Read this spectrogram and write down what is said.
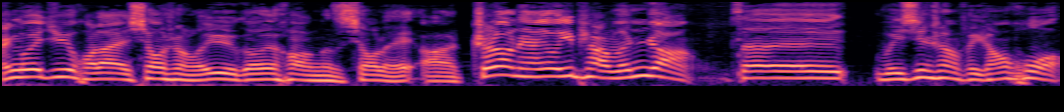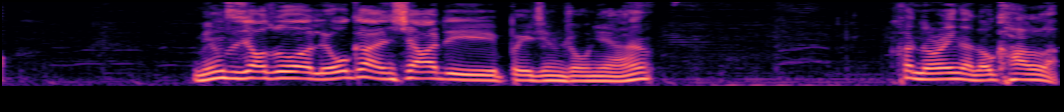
欢迎各位继续回来，笑声雷雨，各位好，我是小雷啊。这两天有一篇文章在微信上非常火，名字叫做《流感下的北京周年》，很多人应该都看了，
